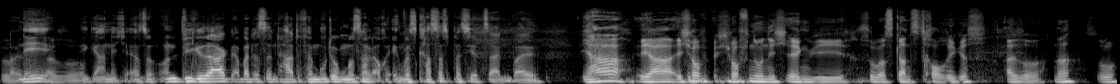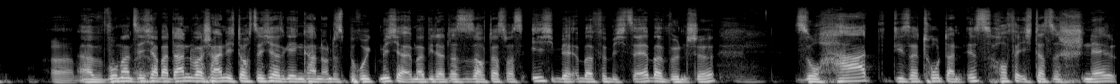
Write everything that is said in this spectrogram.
leider. Nee, also, nee, gar nicht. Also, und wie gesagt, aber das sind harte Vermutungen, muss halt auch irgendwas krasses passiert sein, weil ja, ja, ich hoffe ich hoff nur nicht irgendwie sowas ganz Trauriges. Also, ne, so. Ähm, Äh, wo man sich aber dann wahrscheinlich doch sicher gehen kann, und es beruhigt mich ja immer wieder, das ist auch das, was ich mir immer für mich selber wünsche. So hart dieser Tod dann ist, hoffe ich, dass es schnell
